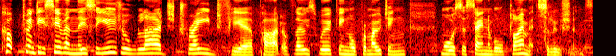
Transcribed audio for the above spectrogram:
COP27, there's the usual large trade fair part of those working or promoting more sustainable climate solutions.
